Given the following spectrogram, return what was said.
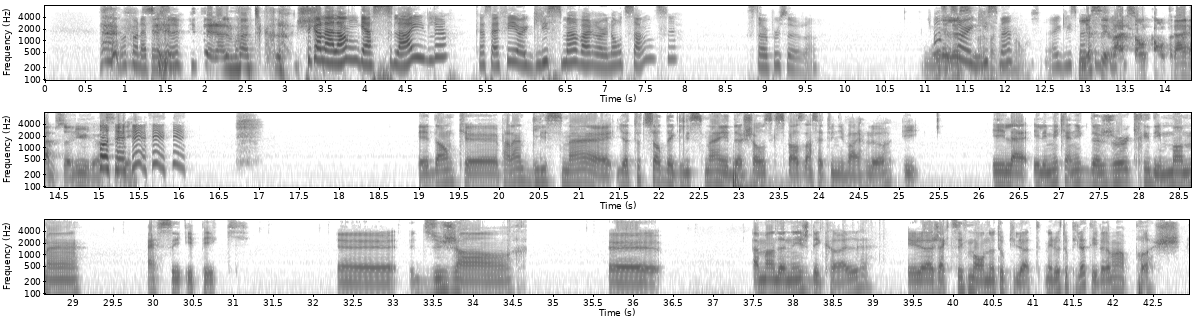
Comment qu'on appelle ça? C'est littéralement tout croche. Tu sais, quand la langue, elle slide, là, quand ça fait un glissement vers un autre sens, là, c'est un peu ça, genre. Je pense que c'est ça, un glissement. Un glissement. Là, c'est vers son contraire absolu. Là. Et donc, euh, parlant de glissement, euh, il y a toutes sortes de glissements et de choses qui se passent dans cet univers-là. Et, et, la, et les mécaniques de jeu créent des moments assez épiques. Euh, du genre... euh, à un moment donné, je décolle. Et là, j'active mon autopilote. Mais l'autopilote est vraiment poche.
